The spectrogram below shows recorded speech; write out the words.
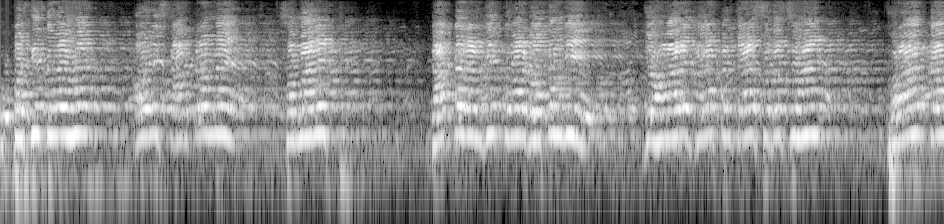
उपस्थित हुए हैं और इस कार्यक्रम में सम्मानित डॉक्टर रणजीत कुमार गौतम जी, जो हमारे जिला पंचायत सदस्य हैं, खुराक का,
